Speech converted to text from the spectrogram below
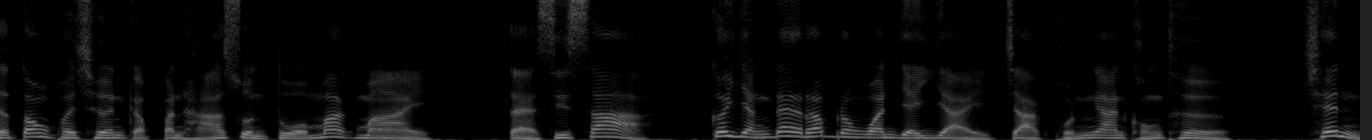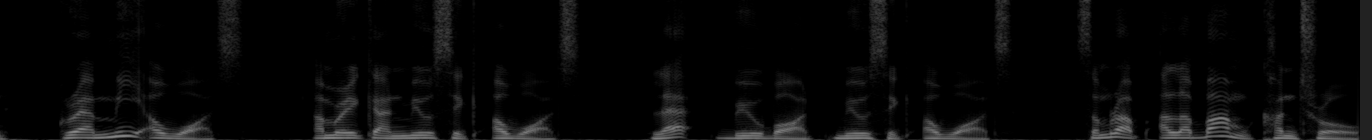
จะต้องเผชิญกับปัญหาส่วนตัวมากมาย แต่ซิซ่า ก็ยังได้รับรางวัลใหญ่ ๆ จากผลงานของเธอ เช่น Grammy Awards American Music Awards และ Billboard Music Awards สำหรับอัลบั้ม Control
